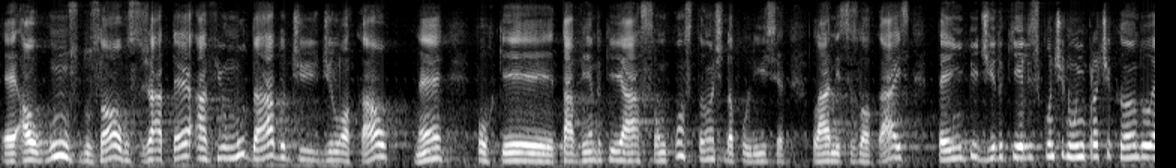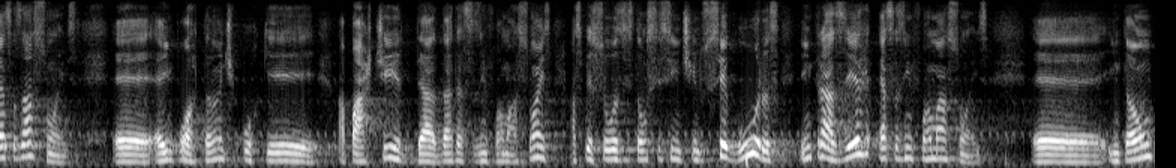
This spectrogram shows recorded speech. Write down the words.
é, alguns dos alvos já até haviam mudado de, de local, né? porque está vendo que a ação constante da polícia lá nesses locais tem impedido que eles continuem praticando essas ações. É, é importante porque, a partir da, dessas informações, as pessoas estão se sentindo seguras em trazer essas informações. É, então,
